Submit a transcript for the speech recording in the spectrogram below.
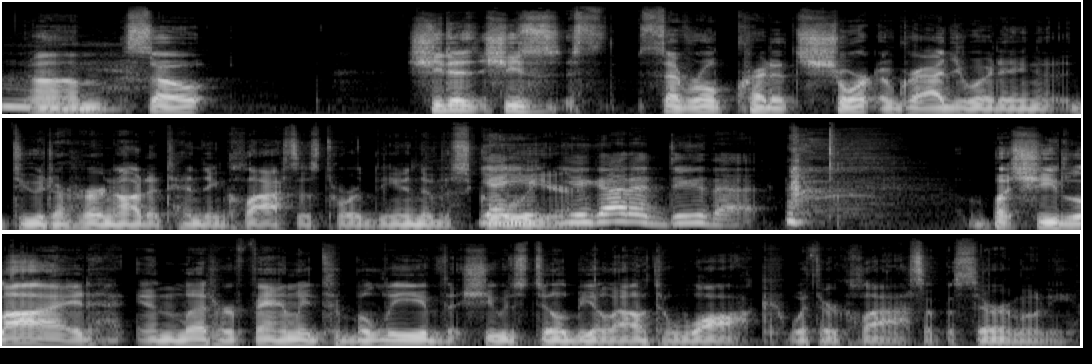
um, so she did. She's several credits short of graduating due to her not attending classes toward the end of the school Yeah, you, year. you gotta do that. but she lied and led her family to believe that she would still be allowed to walk with her class at the ceremony.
